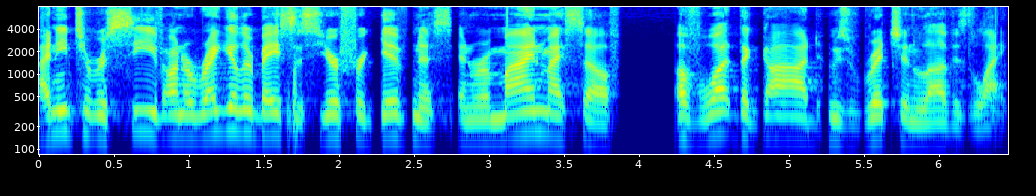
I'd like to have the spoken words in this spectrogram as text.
I need to receive on a regular basis your forgiveness and remind myself of what the God who's rich in love is like.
